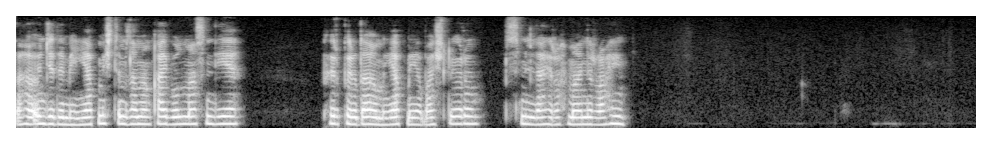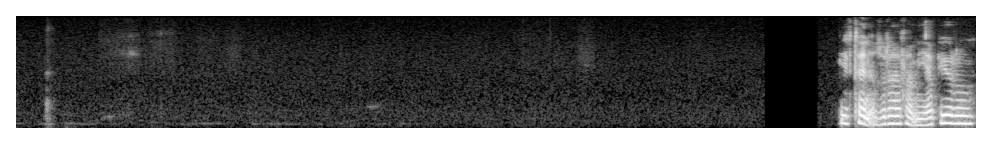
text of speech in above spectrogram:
Daha önce de ben yapmıştım zaman kaybolmasın diye. Pırpır dağımı yapmaya başlıyorum. Bismillahirrahmanirrahim. Bir tane zürafamı yapıyorum.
